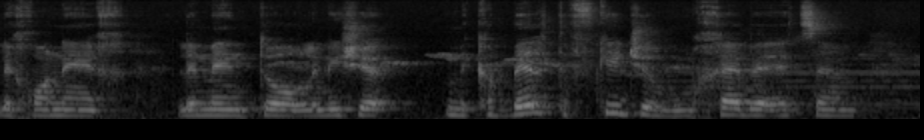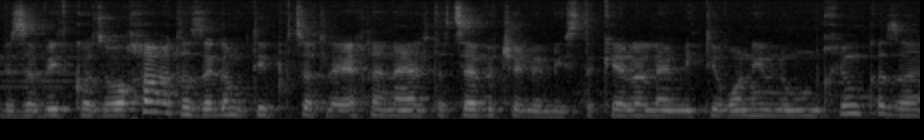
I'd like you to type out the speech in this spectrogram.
לחונך, למנטור, למי שמקבל תפקיד של מומחה בעצם בזווית כזו או אחרת, אז זה גם טיפ קצת לאיך לנהל את הצוות שלי, להסתכל עליהם מטירונים למומחים כזה,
